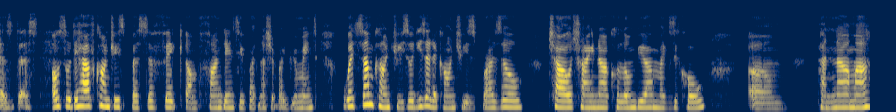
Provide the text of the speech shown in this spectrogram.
is this. Also, they have country-specific um, funding through partnership agreement with some countries. So these are the countries: Brazil, Chile, China, Colombia, Mexico, um, Panama,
